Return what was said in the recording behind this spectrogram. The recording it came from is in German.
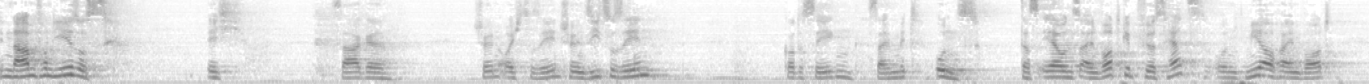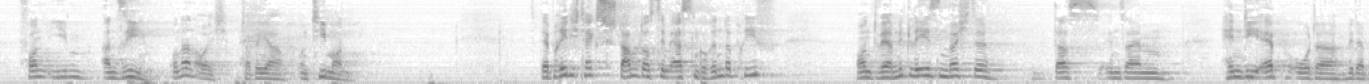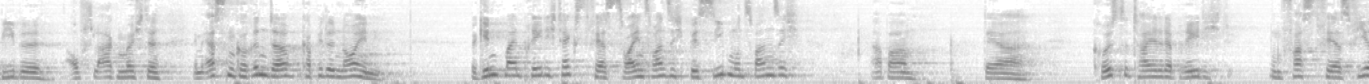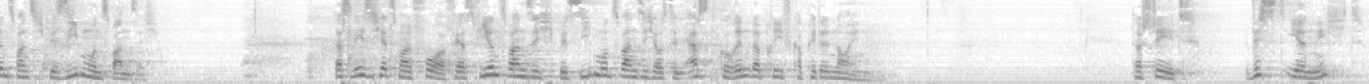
Im Namen von Jesus, ich sage, schön euch zu sehen, schön Sie zu sehen. Gottes Segen sei mit uns, dass er uns ein Wort gibt fürs Herz und mir auch ein Wort von ihm an Sie und an euch, Tabea und Timon. Der Predigtext stammt aus dem ersten Korintherbrief und wer mitlesen möchte, das in seinem Handy-App oder mit der Bibel aufschlagen möchte, im 1. Korinther Kapitel 9 beginnt mein Predigtext, Vers 22 bis 27, aber der größte Teil der Predigt umfasst Vers 24 bis 27. Das lese ich jetzt mal vor, Vers 24 bis 27 aus dem 1. Korintherbrief Kapitel 9. Da steht, wisst ihr nicht,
